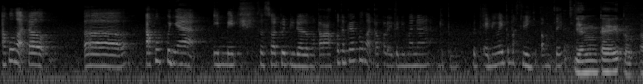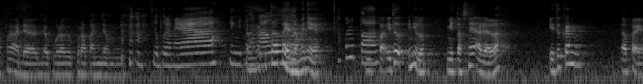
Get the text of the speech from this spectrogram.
aku nggak tahu. eh, aku punya image sesuatu di dalam otak aku, tapi aku nggak tahu kalau itu di mana gitu. But anyway itu pasti di Jepang sih. Yang kayak itu apa ada gapura-gapura panjang. Gapura merah yang di tengah Ah, laut. itu apa ya namanya ya? Aku lupa. Lupa. Itu ini loh, mitosnya adalah itu kan apa ya?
